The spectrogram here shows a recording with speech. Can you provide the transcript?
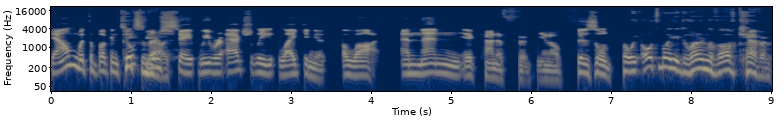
down with the book until Fear. State. We were actually liking it a lot. And then it kind of, you know, fizzled. But we ultimately learned to love Kevin.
